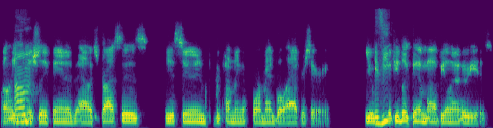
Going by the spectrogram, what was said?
While he's Um, initially a fan of Alex Cross's, he is soon becoming a formidable adversary. You, If if you- you, look him up, you'll know who he is.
